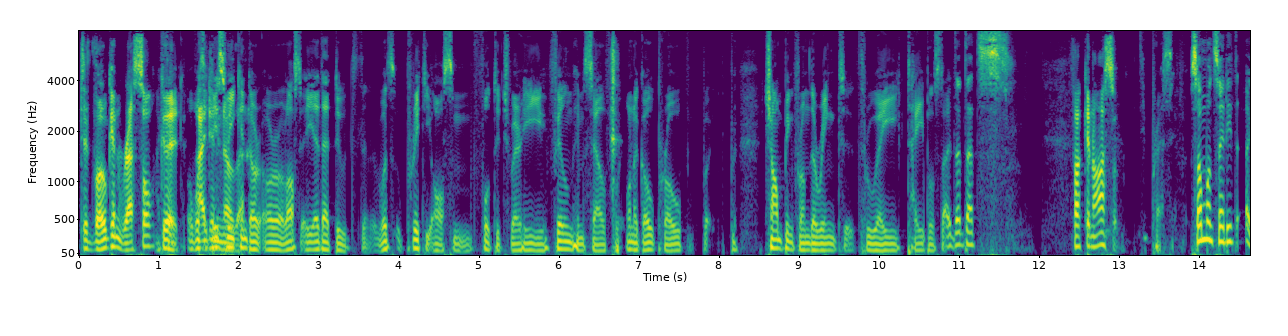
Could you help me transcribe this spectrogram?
did logan wrestle I good think- or was i it this weekend that. or, or last? Yeah, that dude that was pretty awesome footage where he filmed himself on a GoPro, but, jumping from the ring to, through a table. That, that's fucking awesome it's impressive. Someone said it uh,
